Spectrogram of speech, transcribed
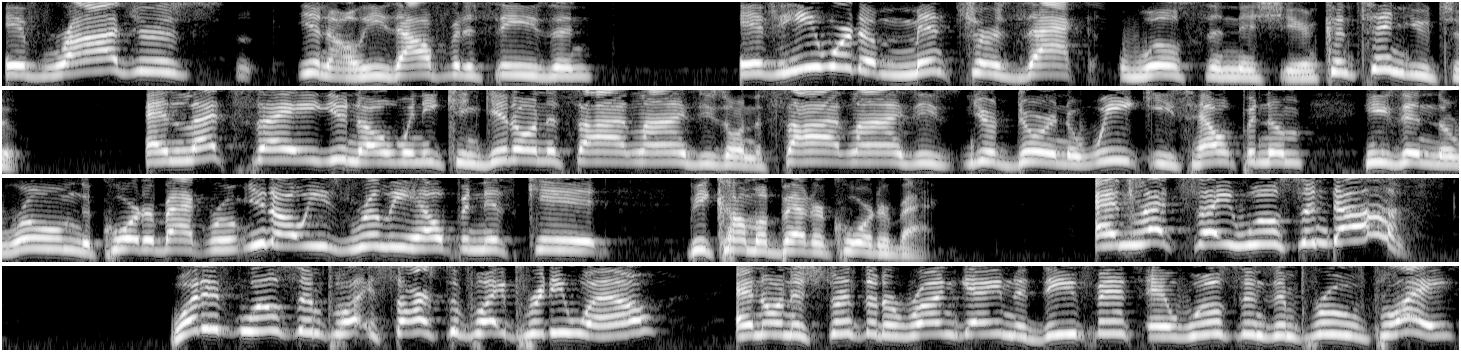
If Rodgers, you know, he's out for the season. If he were to mentor Zach Wilson this year and continue to, and let's say, you know, when he can get on the sidelines, he's on the sidelines. He's you're during the week, he's helping him, He's in the room, the quarterback room. You know, he's really helping this kid become a better quarterback. And let's say Wilson does. What if Wilson play, starts to play pretty well? And on the strength of the run game, the defense, and Wilson's improved play,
